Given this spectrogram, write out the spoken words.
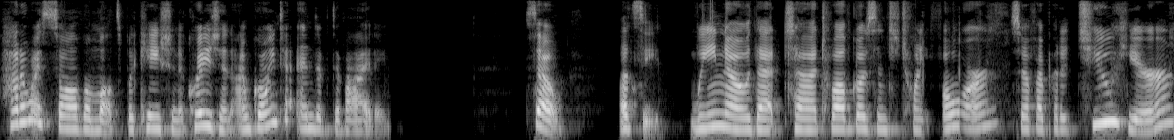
how do I solve a multiplication equation? I'm going to end up dividing. So let's see. We know that uh, 12 goes into 24. So if I put a 2 here,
